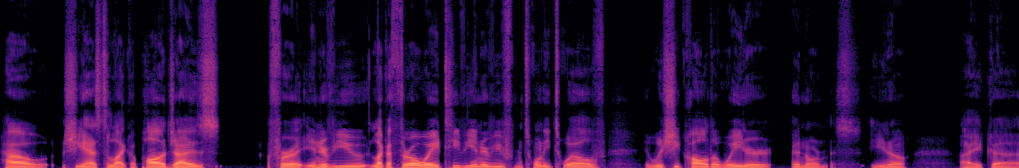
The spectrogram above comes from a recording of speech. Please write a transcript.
how she has to like apologize for an interview like a throwaway tv interview from 2012 in which she called a waiter enormous you know like, uh,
